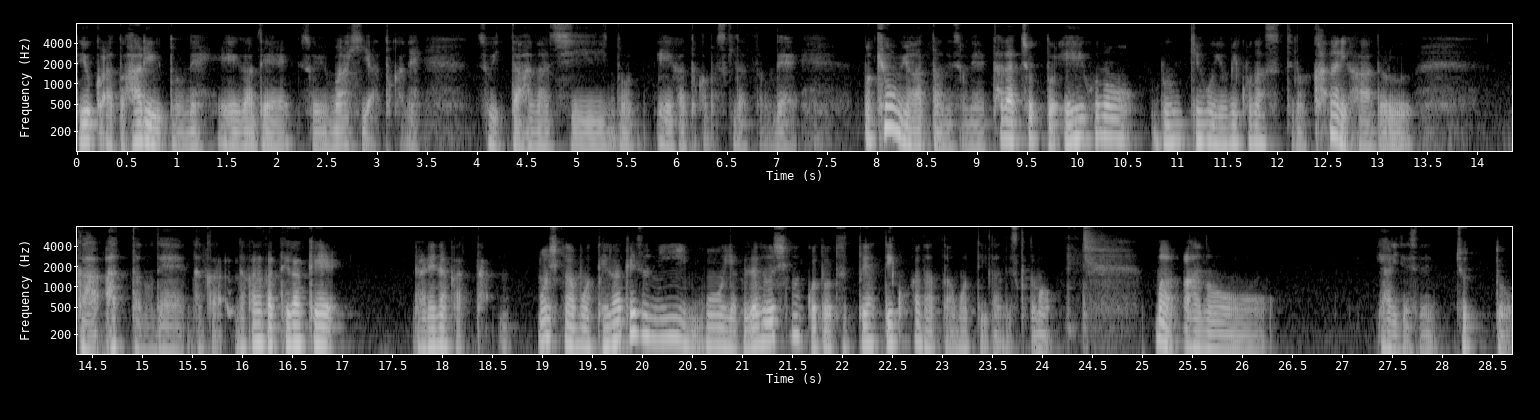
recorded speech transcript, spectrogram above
で、よくあとハリウッドのね、映画で、そういうマフィアとかね、そういった話の映画とかも好きだったので、まあ、興味はあったんですよね。ただちょっと英語の文献を読みこなすっていうのはかなりハードルがあったので、なんか、なかなか手がけられなかった。もしくはもう手がけずに、もうヤクザ組織のことをずっとやっていこうかなとは思っていたんですけども、まあ、あのやはりですね、ちょっと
